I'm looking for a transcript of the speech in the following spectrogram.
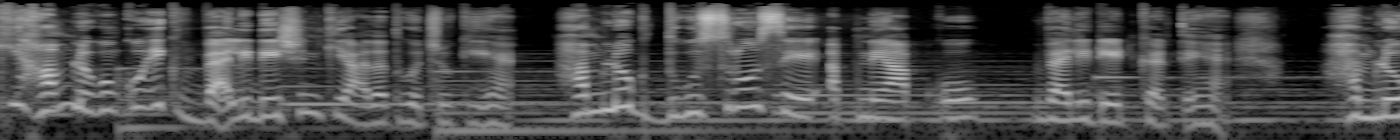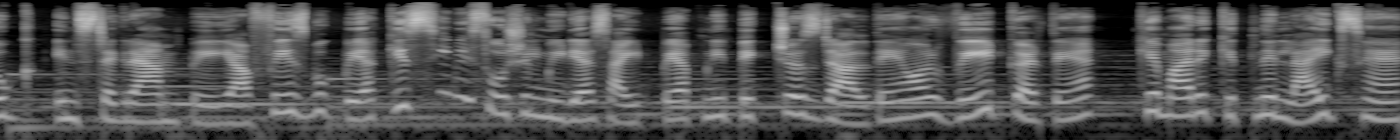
कि हम लोगों को एक वैलिडेशन की आदत हो चुकी है। हम लोग दूसरों से अपने आप को वैलिडेट करते हैं। हम लोग इंस्टाग्राम पे या फेसबुक पे या किसी भी सोशल मीडिया साइट पे अपनी पिक्चर्स डालते हैं और वेट करते हैं कि हमारे कितने लाइक्स हैं,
